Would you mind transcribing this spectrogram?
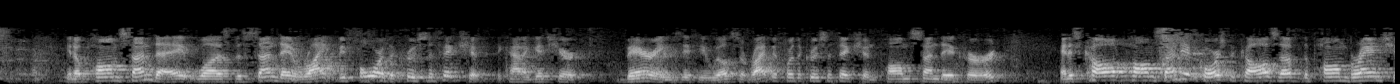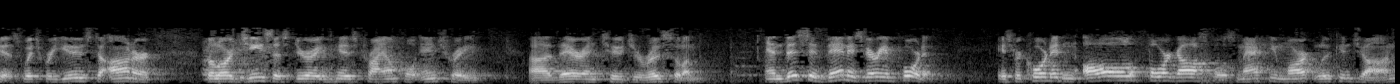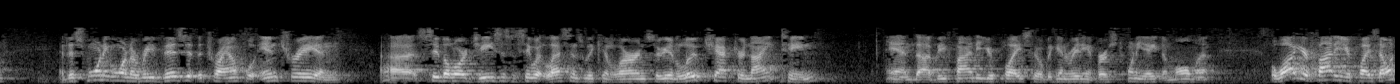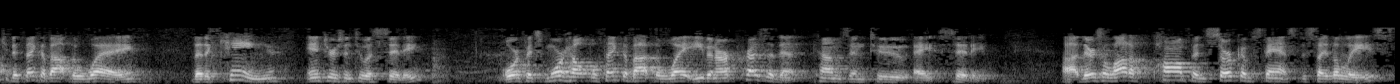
You know, Palm Sunday was the Sunday right before the crucifixion. To kind of get your bearings, if you will. So right before the crucifixion, Palm Sunday occurred. And it's called Palm Sunday, of course, because of the palm branches, which were used to honor the Lord Jesus during his triumphal entry uh, there into Jerusalem. And this event is very important. It's recorded in all four Gospels Matthew, Mark, Luke, and John. And this morning we want to revisit the triumphal entry and uh, see the Lord Jesus and see what lessons we can learn. So you're in Luke chapter 19 and uh, be finding your place. So we'll begin reading at verse 28 in a moment. But while you're finding your place, I want you to think about the way that a king enters into a city. Or if it's more helpful, think about the way even our president comes into a city. Uh, there's a lot of pomp and circumstance, to say the least.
